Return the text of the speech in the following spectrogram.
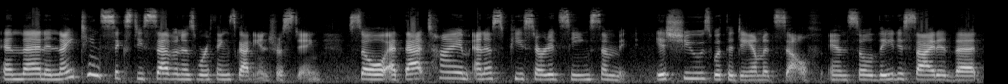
And then in 1967 is where things got interesting. So at that time, NSP started seeing some issues with the dam itself. And so they decided that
